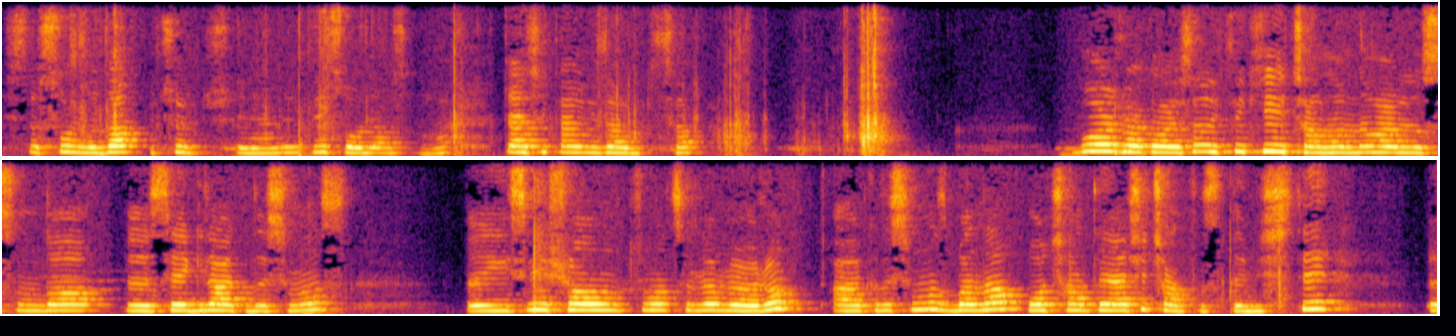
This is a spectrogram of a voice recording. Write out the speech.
İşte sonunda da bütün şeylerle ilgili sorular var. Gerçekten güzel bir kitap. Bu arada arkadaşlar iki çantamda var videosunda e, sevgili arkadaşımız e, ismini şu an unuttum hatırlamıyorum. Arkadaşımız bana o çanta yaşlı çantası demişti. E,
